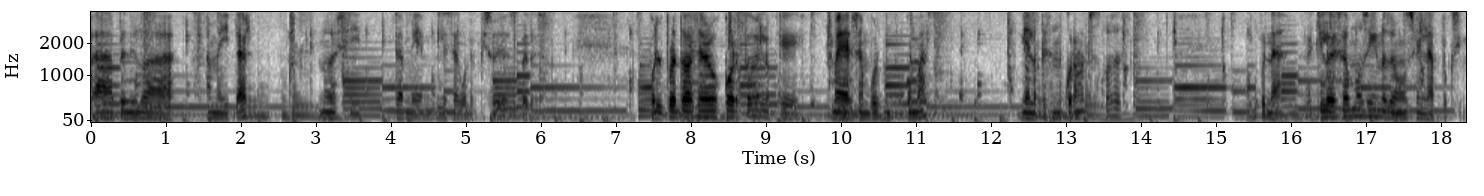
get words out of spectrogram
aprendiendo a, a meditar. No sé si también les hago un episodio después de eso. Por el pronto va a ser algo corto en lo que me desenvuelvo un poco más y en lo que se me ocurren otras cosas. Y pues nada, aquí lo dejamos y nos vemos en la próxima.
